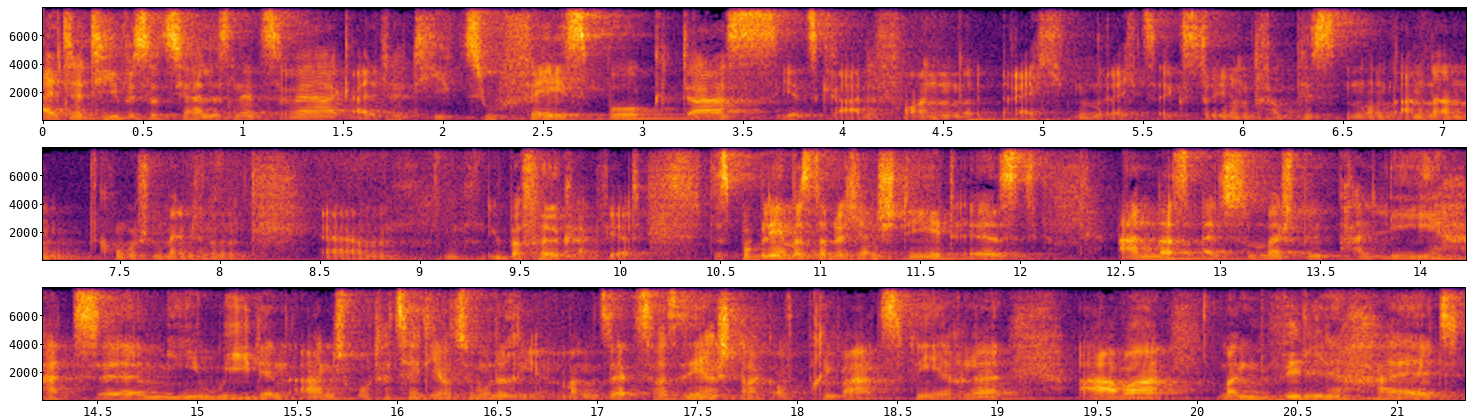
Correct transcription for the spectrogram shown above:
alternatives soziales Netzwerk, alternativ zu Facebook, das jetzt gerade von rechten, rechtsextremen Trumpisten und anderen komischen Menschen ähm, übervölkert wird. Das Problem, was dadurch entsteht, ist, anders als zum Beispiel Palais hat äh, MeWe den Anspruch, tatsächlich auch zu moderieren. Man setzt zwar sehr stark auf Privatsphäre, aber man will halt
